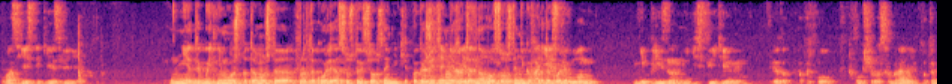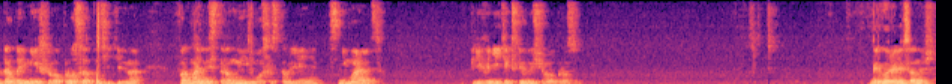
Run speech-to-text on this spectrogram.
У вас есть такие сведения? Нет и быть не может, потому что в протоколе отсутствуют собственники. Покажите мне А хоть если одного он- собственника в а протоколе. если он не признан недействительным, этот протокол общего собрания, то тогда дальнейшие вопросы относительно формальной стороны его составления снимаются. Переходите к следующему вопросу. Григорий Александрович,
